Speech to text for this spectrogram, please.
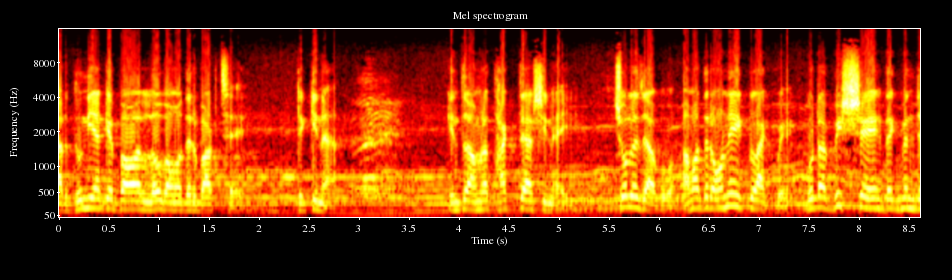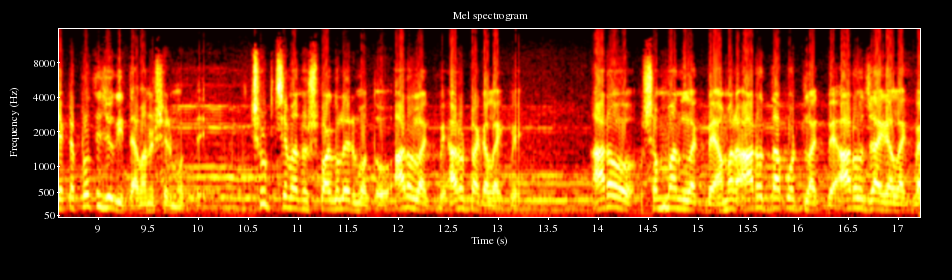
আর দুনিয়াকে পাওয়ার লোভ আমাদের বাড়ছে। ঠিক কি না কিন্তু আমরা থাকতে আসি নাই। চলে যাব। আমাদের অনেক লাগবে। গোটা বিশ্বে দেখবেন যে একটা প্রতিযোগিতা মানুষের মধ্যে। ছুটছে মানুষ পাগলের মতো। আরও লাগবে, আরও টাকা লাগবে। আরও সম্মান লাগবে, আমার আরও দাপট লাগবে, আরও জায়গা লাগবে,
